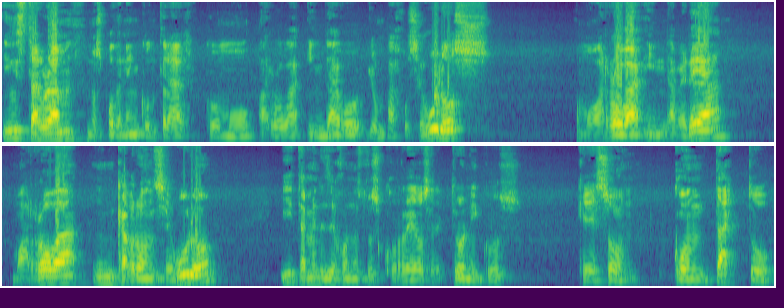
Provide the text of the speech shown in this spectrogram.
Instagram nos pueden encontrar como arroba indago-seguros, como arroba indaverea, como arroba un cabrón seguro. Y también les dejo nuestros correos electrónicos que son contacto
